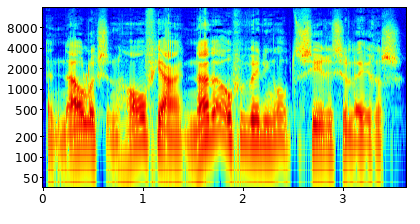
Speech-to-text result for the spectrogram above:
en nauwelijks een half jaar na de overwinningen op de Syrische legers.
